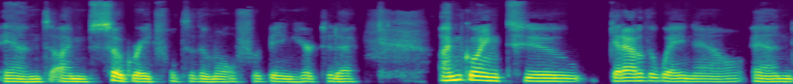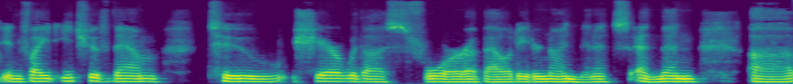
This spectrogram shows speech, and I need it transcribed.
And I'm so grateful to them all for being here today. I'm going to get out of the way now and invite each of them to share with us for about eight or nine minutes, and then uh,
